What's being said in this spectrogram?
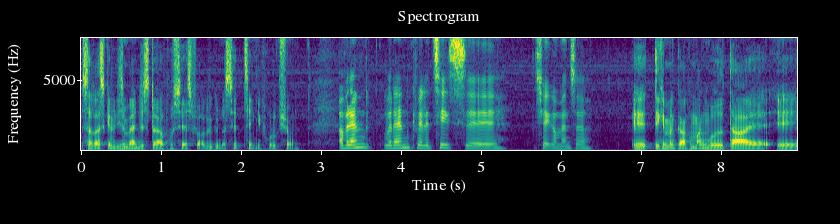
så der skal ligesom være en lidt større proces for at begynde at sætte ting i produktion. Og hvordan, hvordan kvalitetstjekker øh, man så? Øh, det kan man gøre på mange måder. Der er øh,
